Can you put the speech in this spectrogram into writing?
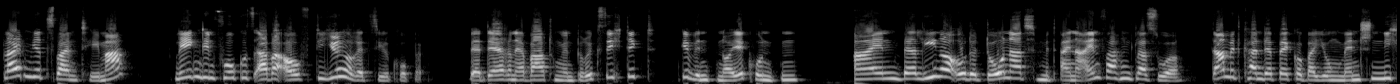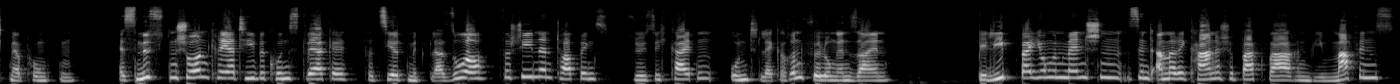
bleiben wir zwar im Thema, legen den Fokus aber auf die jüngere Zielgruppe. Wer deren Erwartungen berücksichtigt, gewinnt neue Kunden. Ein Berliner oder Donut mit einer einfachen Glasur damit kann der Bäcker bei jungen Menschen nicht mehr punkten. Es müssten schon kreative Kunstwerke, verziert mit Glasur, verschiedenen Toppings, Süßigkeiten und leckeren Füllungen sein. Beliebt bei jungen Menschen sind amerikanische Backwaren wie Muffins,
